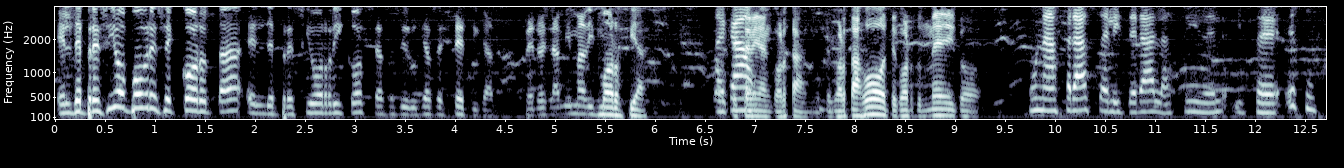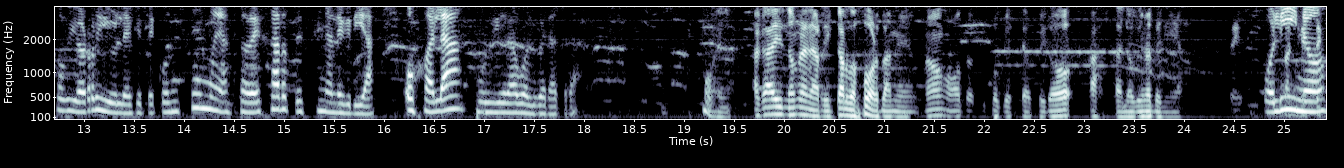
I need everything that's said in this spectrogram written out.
El depresivo pobre se corta, el depresivo rico se hace cirugías estéticas, pero es la misma dismorfia. Te acá terminan cortando. Te cortas vos, te corta un médico. una frase literal así de él, dice, es un hobby horrible que te consume hasta dejarte sin alegría. Ojalá pudiera volver atrás. Bueno, acá ahí nombran a Ricardo Ford también, ¿no? Como otro tipo que se operó hasta lo que no tenía. Polino.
